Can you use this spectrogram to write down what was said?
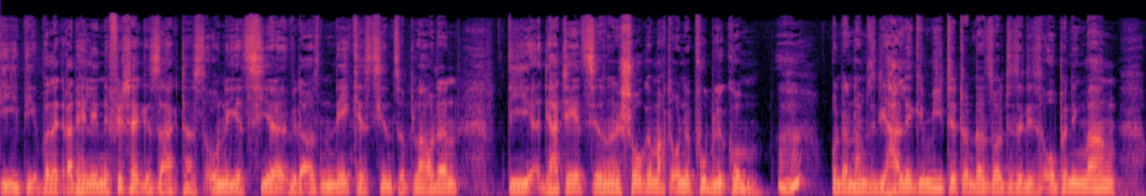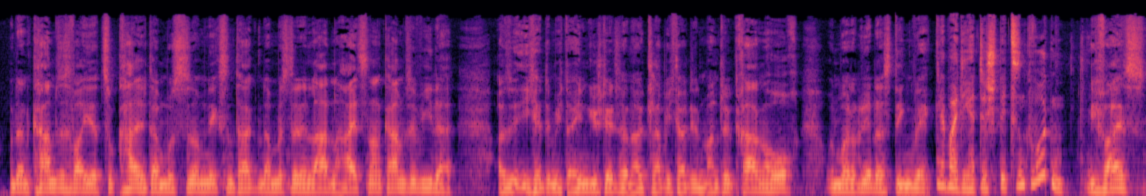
die, die, weil du gerade Helene Fischer gesagt hast, ohne jetzt hier wieder aus dem Nähkästchen zu plaudern, die, die hat ja jetzt so eine Show gemacht ohne Publikum. Mhm. Und dann haben sie die Halle gemietet und dann sollte sie dieses Opening machen. Und dann kam sie, es war ihr zu kalt. Da mussten sie am nächsten Tag, da mussten sie den Laden heizen, dann kam sie wieder. Also ich hätte mich da hingestellt, dann klappe ich halt den Mantelkragen hoch und moderiere das Ding weg. Ja, aber die hatte Spitzenquoten. Ich weiß,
